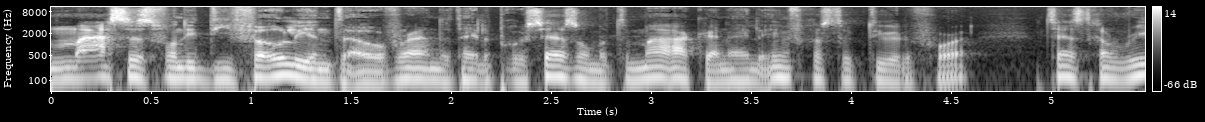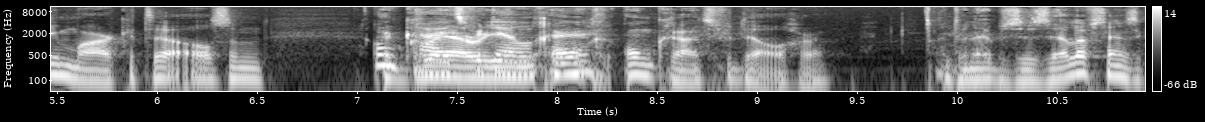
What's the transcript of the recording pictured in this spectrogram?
masses van die defoliant over... en het hele proces om het te maken en de hele infrastructuur ervoor. Het zijn ze gaan remarketen als een Onkruidsverdelger. onkruidsverdelger. En toen hebben ze zelf zijn ze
